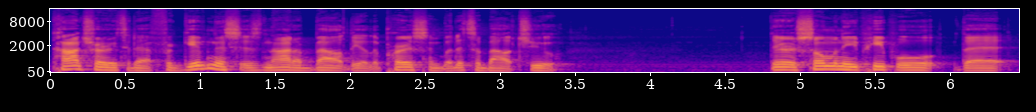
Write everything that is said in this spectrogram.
contrary to that, forgiveness is not about the other person, but it's about you. There are so many people that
